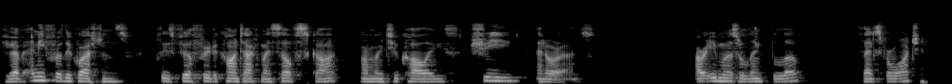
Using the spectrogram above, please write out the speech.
If you have any further questions, please feel free to contact myself, Scott, or my two colleagues, Shi and Oraz. Our emails are linked below. Thanks for watching.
